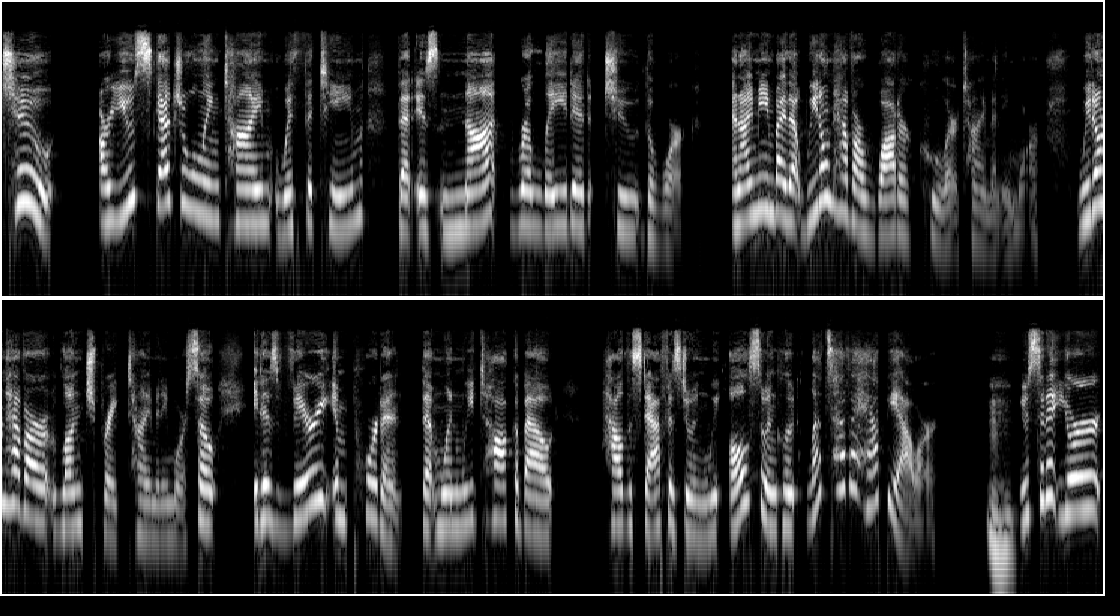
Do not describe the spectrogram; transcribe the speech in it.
Two, are you scheduling time with the team that is not related to the work? And I mean by that, we don't have our water cooler time anymore. We don't have our lunch break time anymore. So it is very important that when we talk about how the staff is doing, we also include let's have a happy hour. Mm-hmm. You sit at your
